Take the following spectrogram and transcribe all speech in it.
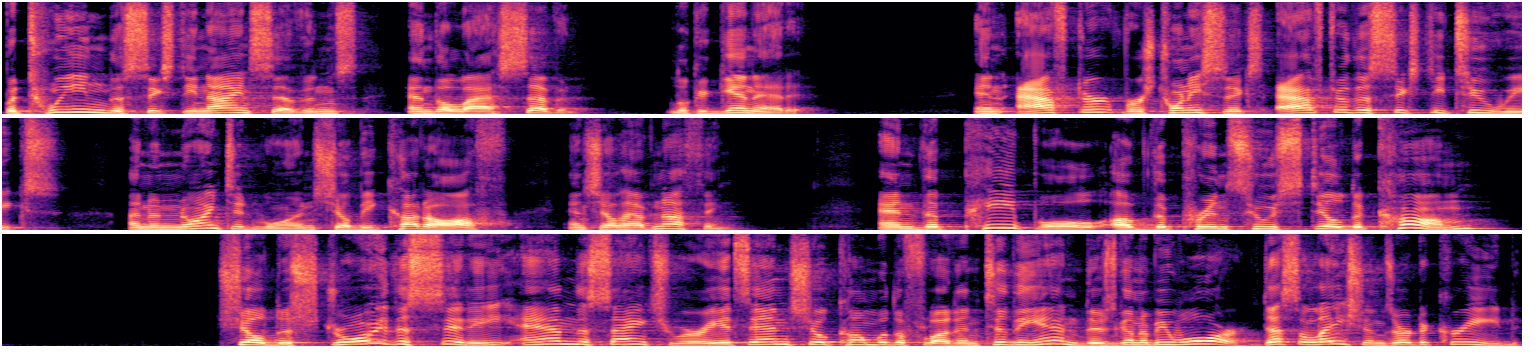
between the 69 sevens and the last seven. Look again at it. And after, verse 26, after the 62 weeks, an anointed one shall be cut off and shall have nothing. And the people of the prince who is still to come shall destroy the city and the sanctuary. Its end shall come with a flood, and to the end there's going to be war. Desolations are decreed.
